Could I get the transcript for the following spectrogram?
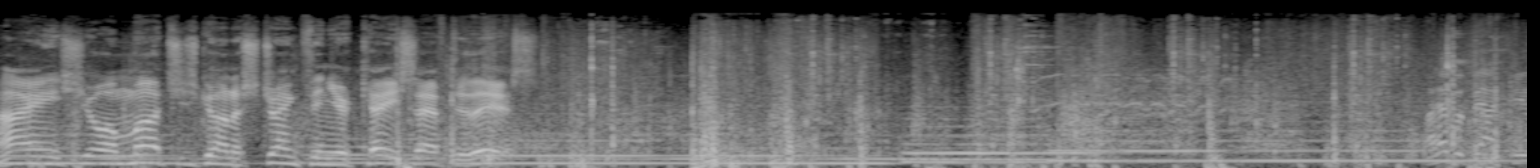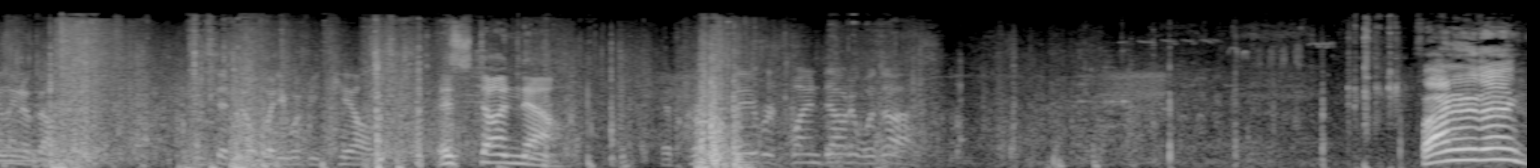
I ain't sure much is gonna strengthen your case after this. I have a bad feeling about this. You said nobody would be killed. It's done now. If Colonel Favours finds out it was us, Find anything?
